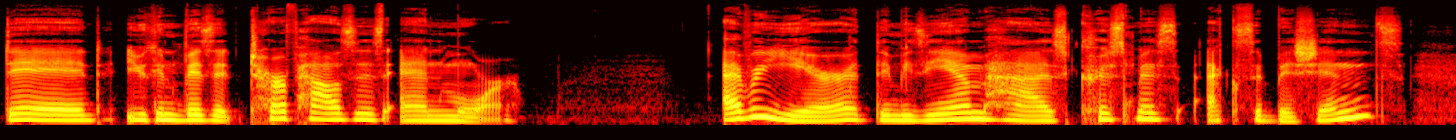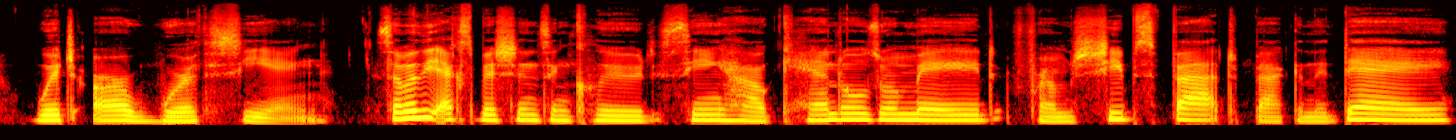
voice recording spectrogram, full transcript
did. You can visit turf houses and more. Every year, the museum has Christmas exhibitions, which are worth seeing. Some of the exhibitions include seeing how candles were made from sheep's fat back in the day.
